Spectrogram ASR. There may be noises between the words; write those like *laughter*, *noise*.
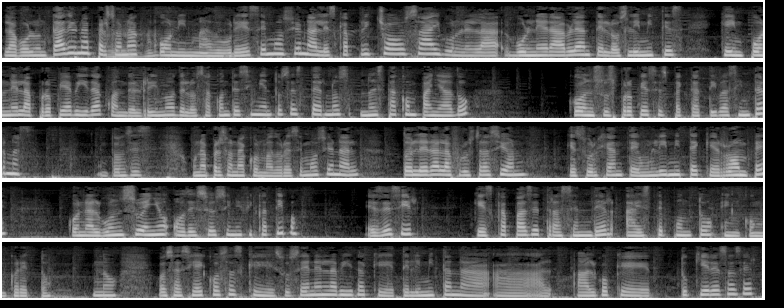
La voluntad de una persona con inmadurez emocional es caprichosa y vulnera- vulnerable ante los límites que impone la propia vida cuando el ritmo de los acontecimientos externos no está acompañado con sus propias expectativas internas. Entonces, una persona con madurez emocional tolera la frustración que surge ante un límite que rompe con algún sueño o deseo significativo. Es decir, que es capaz de trascender a este punto en concreto. No, o sea, si hay cosas que suceden en la vida que te limitan a, a- a algo que tú quieres hacer,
